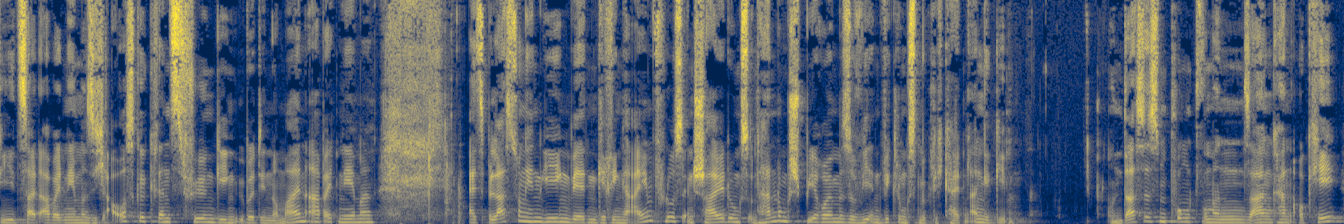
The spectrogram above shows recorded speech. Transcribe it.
die Zeitarbeitnehmer sich ausgegrenzt fühlen gegenüber den normalen Arbeitnehmern. Als Belastung hingegen werden geringe Einfluss, Entscheidungs- und Handlungsspielräume sowie Entwicklungsmöglichkeiten angegeben. Und das ist ein Punkt, wo man sagen kann, okay,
